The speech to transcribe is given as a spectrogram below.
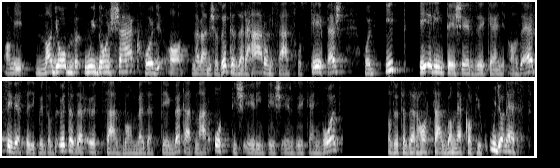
ami nagyobb újdonság, hogy a, legalábbis az 5300-hoz képest, hogy itt érintésérzékeny az LCD, ezt egyébként az 5500-ban vezették be, tehát már ott is érintésérzékeny volt. Az 5600-ban megkapjuk ugyanezt,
